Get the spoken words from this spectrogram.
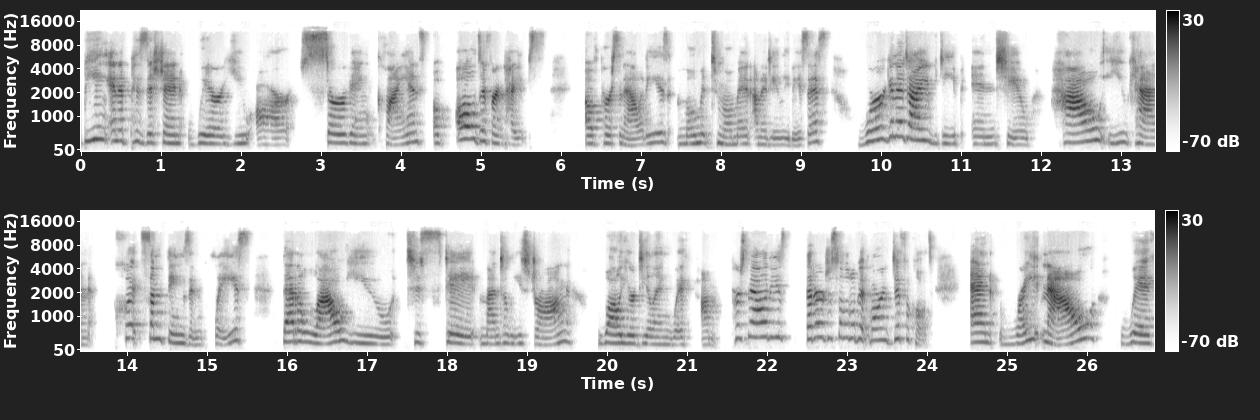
being in a position where you are serving clients of all different types of personalities, moment to moment on a daily basis, we're going to dive deep into how you can put some things in place that allow you to stay mentally strong while you're dealing with um, personalities that are just a little bit more difficult. And right now, with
